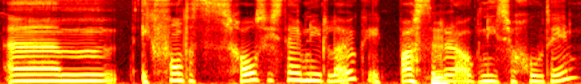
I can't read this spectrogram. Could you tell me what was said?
Ehm, ik vond het schoolsysteem niet leuk. Ik paste Hm. er ook niet zo goed in.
